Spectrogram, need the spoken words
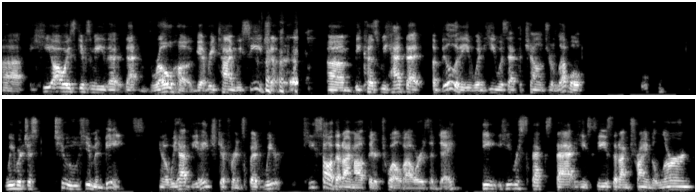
Uh, he always gives me that that bro hug every time we see each other, um, because we had that ability when he was at the challenger level. We were just two human beings. You know, we have the age difference, but we he saw that I'm out there 12 hours a day. He he respects that. He sees that I'm trying to learn.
